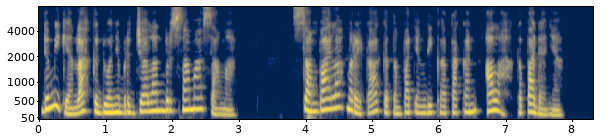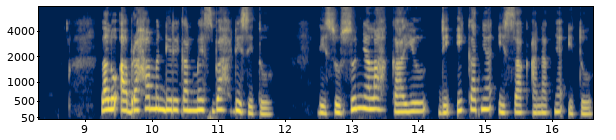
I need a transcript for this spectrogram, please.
Demikianlah keduanya berjalan bersama-sama. Sampailah mereka ke tempat yang dikatakan Allah kepadanya. Lalu Abraham mendirikan mesbah di situ disusunnyalah kayu, diikatnya Ishak anaknya itu,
